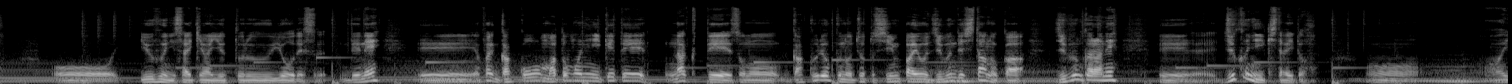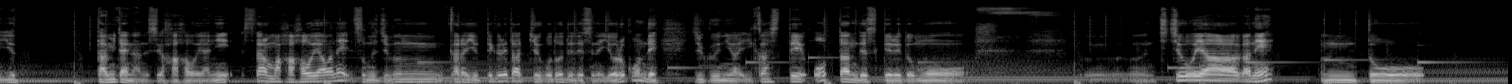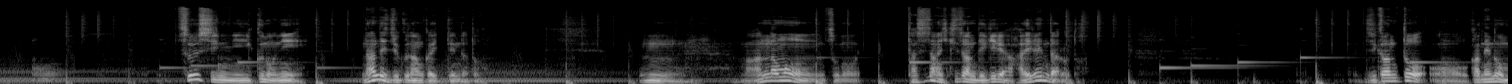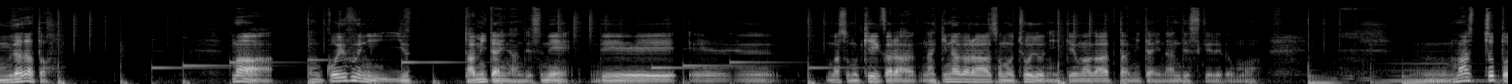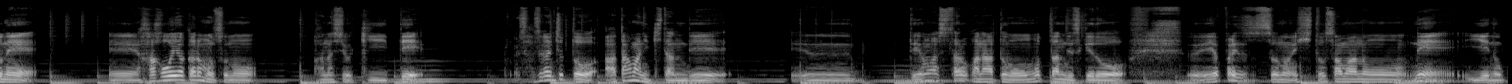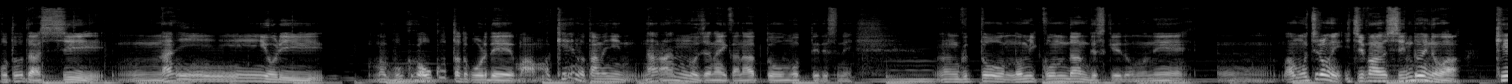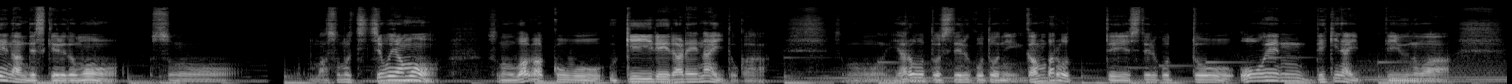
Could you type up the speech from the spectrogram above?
いうふうに最近は言っとるようです。でね、えー、やっぱり学校をまともに行けてなくて、その学力のちょっと心配を自分でしたのか、自分からね、えー、塾に行きたいと、言ったみたいなんですよ、母親に。そしたらまあ母親はね、その自分から言ってくれたっていうことでですね、喜んで塾には行かせておったんですけれども、父親がね、うんと、通信に行くのに、なんで塾なんか行ってんだと。うん。まあ、あんなもん、その、足し算引き算できりゃ入れんだろうと。時間とお金の無駄だと。まあ、こういう風に言ったみたいなんですね。で、えー、まあその K から泣きながらその長女に電話があったみたいなんですけれども。うん、まあちょっとね、えー、母親からもその話を聞いて、さすがにちょっと頭に来たんで、えー、電話したのかなとも思ったんですけど、やっぱりその人様のね、家のことだし、何より、まあ、僕が怒ったところで、まあ、あんま K のためにならんのじゃないかなと思ってですね、うん、ぐっと飲み込んだんですけれどもね、うんまあ、もちろん一番しんどいのは、K なんですけれども、その、まあ、その父親も、その我が子を受け入れられないとか、その、やろうとしてることに、頑張ろうってしてることを応援できないっていうのは、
